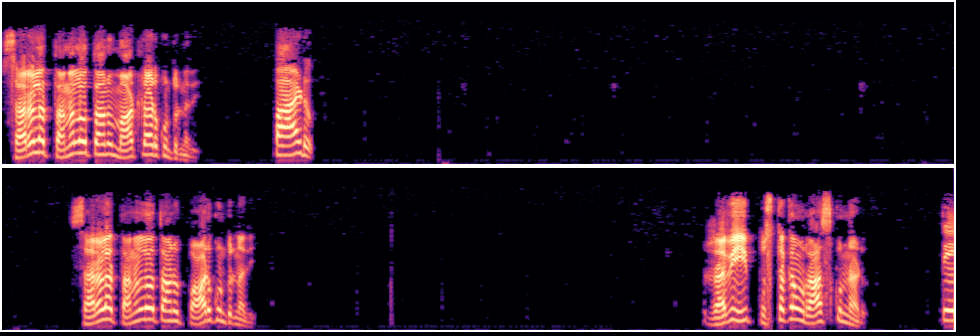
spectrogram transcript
సరళ తనలో తాను మాట్లాడుకుంటున్నది. పాడు. సరళ తనలో తాను పాడుకుంటున్నది. రవి పుస్తకం రాసుకున్నాడు. తే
